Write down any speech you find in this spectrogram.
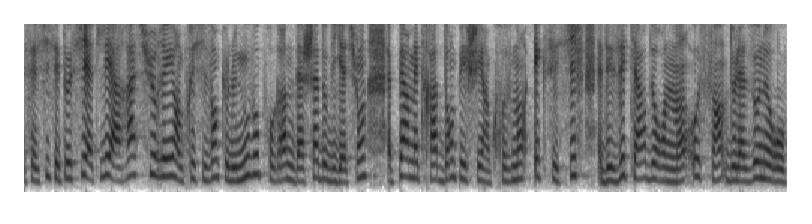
Celle-ci s'est est aussi attelé à rassurer en précisant que le nouveau programme d'achat d'obligations permettra d'empêcher un creusement excessif des écarts de rendement au sein de la zone euro.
